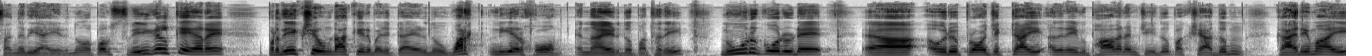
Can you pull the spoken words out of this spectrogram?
സംഗതിയായിരുന്നു. അപ്പം സ്ത്രീകൾക്ക് ഏറെ പ്രതീക്ഷ ഉണ്ടാക്കിയ ഒരു ബജറ്റായിരുന്നു വർക്ക് നിയർ ഹോം എന്നായിരുന്നു പദ്ധതി. നൂറ് കോടിയുടെ ഒരു പ്രോജക്റ്റായി അതിനെ വിഭാവനം ചെയ്തു. പക്ഷേ അതും കാര്യമായി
